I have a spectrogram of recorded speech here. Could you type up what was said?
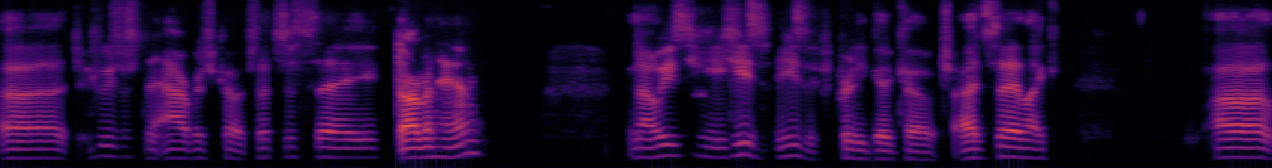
uh, who's just an average coach, let's just say Darvin Ham. no, he's he, he's he's a pretty good coach. I'd say like uh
